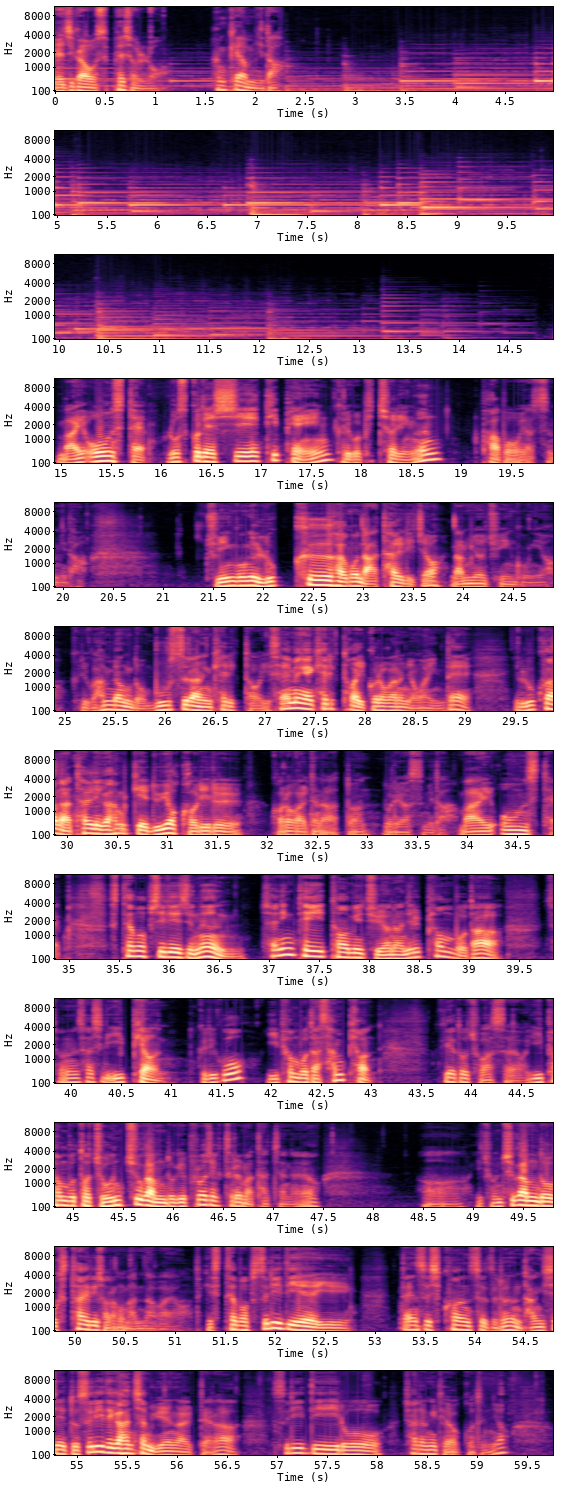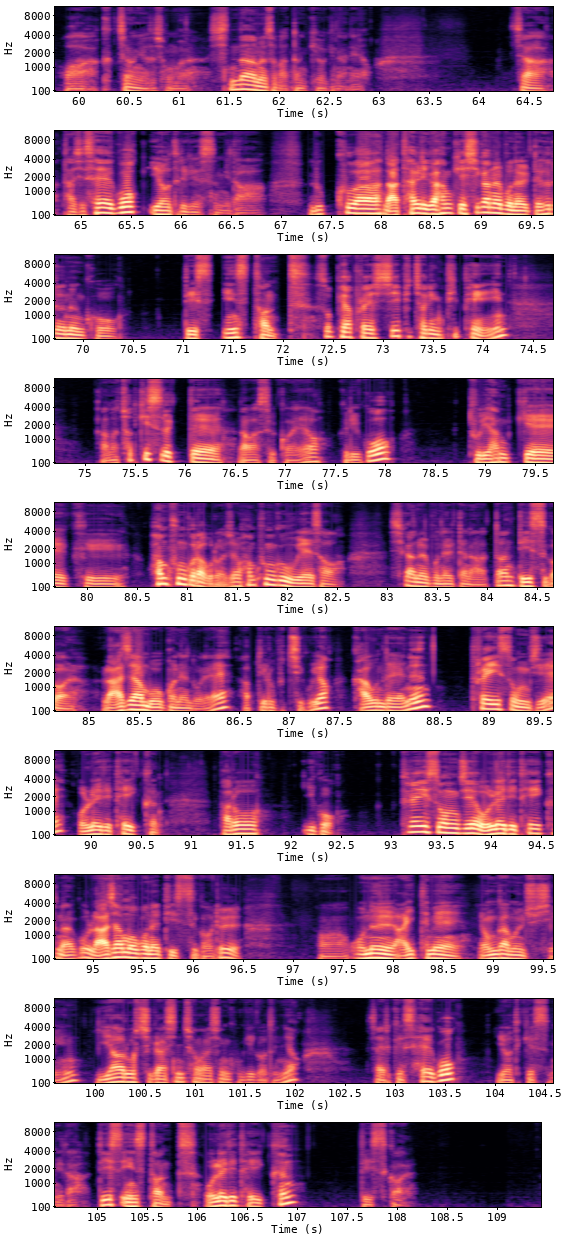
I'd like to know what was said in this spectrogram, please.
Magic Hour Special로 함께합니다. My Own Step, 로스코 대시, 티페인, 그리고 피처링은 파보였습니다. 주인공이 루크하고 나탈리죠. 남녀 주인공이요. 그리고 한 명 더, 무스라는 캐릭터. 이 세 명의 캐릭터가 이끌어가는 영화인데, 루크와 나탈리가 함께 뉴욕 거리를 걸어갈 때 나왔던 노래였습니다. My Own Step. 스텝업 시리즈는 채닝 테이텀이 주연한 1편보다 저는 사실 2편, 그리고 2편보다 3편, 그게 더 좋았어요. 2편부터 존추 감독이 프로젝트를 맡았잖아요. 어, 이 존추 감독 스타일이 저랑 맞나 봐요. 특히 스텝업 3D의 이 댄스 시퀀스들은 당시에 또 3D가 한참 유행할 때라 3D로 촬영이 되었거든요. 와, 극장에서 정말 신나하면서 봤던 기억이 나네요. 자, 다시 세 곡 이어드리겠습니다. 루크와 나탈리가 함께 시간을 보낼 때 흐르는 곡 This Instant, 소피아 프레시 피처링 티페인 아마 첫 키스할 때 나왔을 거예요. 그리고 둘이 함께 그 환풍구라고 그러죠. 환풍구 위에서 시간을 보낼 때 나왔던 This Girl, 라자 모건의 노래 앞뒤로 붙이고요. 가운데에는 트레이 송즈의 Already Taken. 바로 이 곡. 트레이 송즈의 Already Taken하고 라자 모건의 This Girl을 어, 오늘 아이템에 영감을 주신 이하로 씨가 신청하신 곡이거든요. 자, 이렇게 세 곡 이어 듣겠습니다. This Instant, Already Taken, This Girl.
